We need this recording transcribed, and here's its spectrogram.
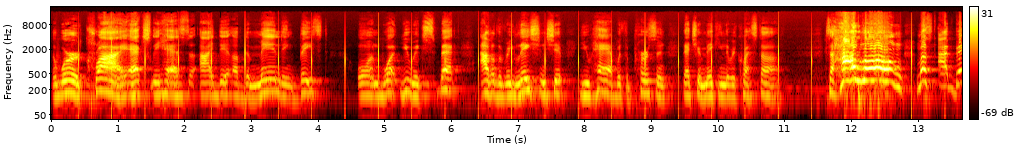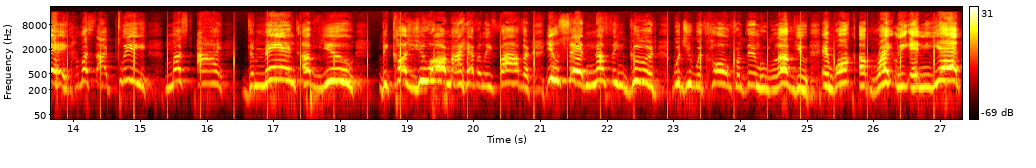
The word cry actually has the idea of demanding based on what you expect out of the relationship you have with the person that you're making the request of. So, how long must I beg? Must I plead? Must I demand of you because you are my heavenly Father. You said nothing good would you withhold from them who love you and walk uprightly, and yet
